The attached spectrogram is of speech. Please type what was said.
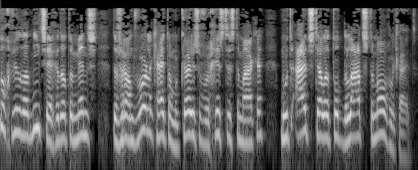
Toch wil dat niet zeggen dat de mens de verantwoordelijkheid om een keuze voor Christus te maken moet uitstellen tot de laatste mogelijkheid.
